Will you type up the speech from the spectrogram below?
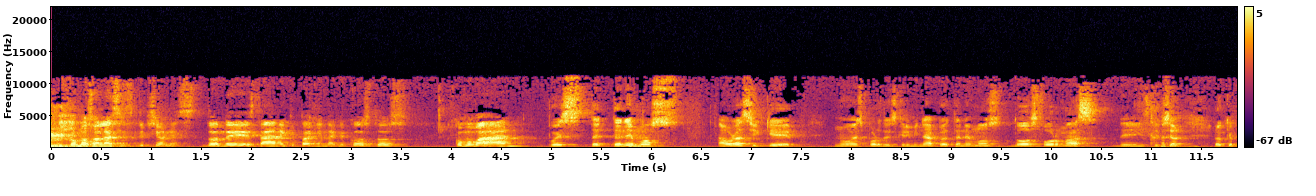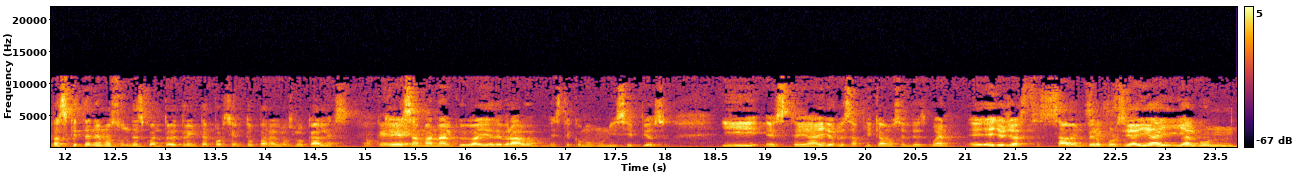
¿Cómo son las inscripciones? ¿Dónde están? ¿En qué página? ¿Qué costos? ¿Cómo van? Pues te- tenemos, ahora sí que no es por discriminar, pero tenemos dos formas de inscripción. Lo que pasa es que tenemos un descuento de 30% para los locales, que es a Manalco y Valle de Bravo, este como municipios. Y este a ellos les aplicamos el des bueno, e- ellos ya saben, pero por si ahí hay algún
